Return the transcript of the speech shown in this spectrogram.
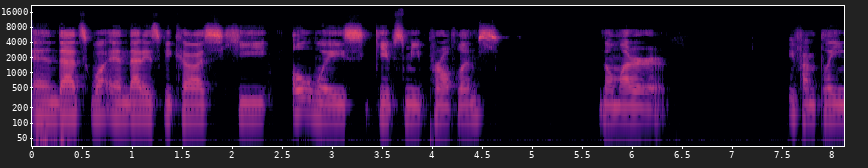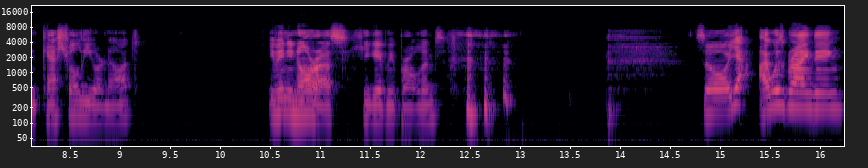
and that's what, and that is because he always gives me problems, no matter if I'm playing casually or not. Even in ORAS, he gave me problems. so yeah, I was grinding.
